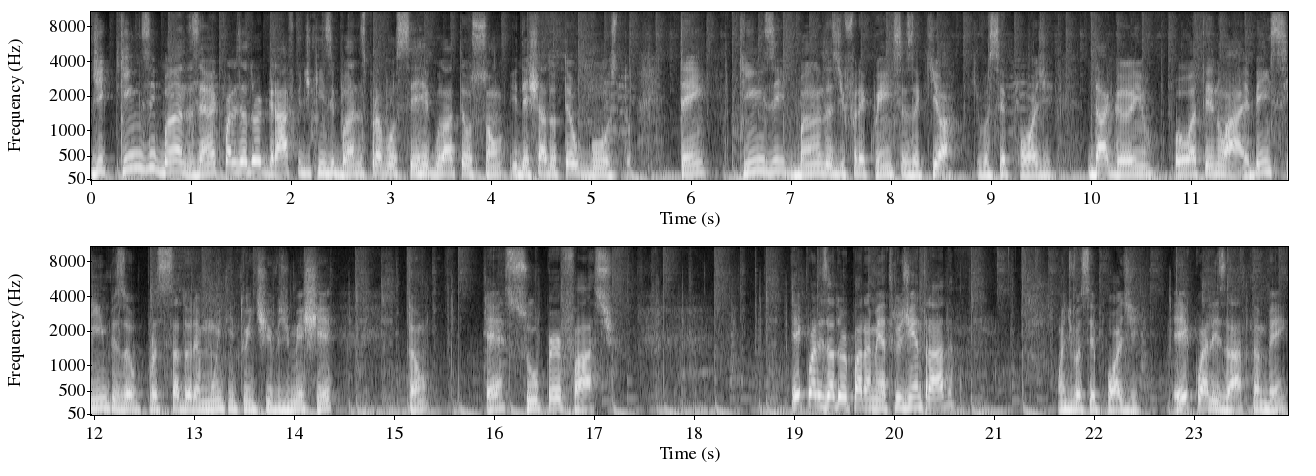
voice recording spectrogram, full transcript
de 15 bandas, é um equalizador gráfico de 15 bandas para você regular teu som e deixar do teu gosto. Tem 15 bandas de frequências aqui, ó, que você pode dar ganho ou atenuar. É bem simples, o processador é muito intuitivo de mexer, então é super fácil. Equalizador paramétrico de entrada, onde você pode equalizar também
